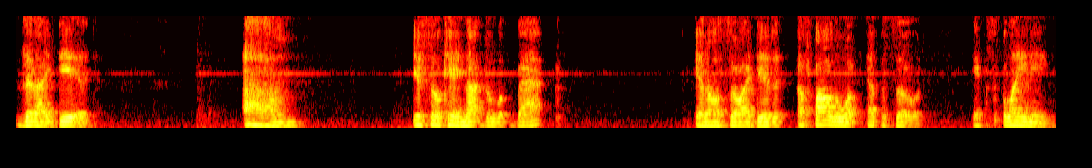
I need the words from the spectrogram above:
that I did, um, it's okay not to look back. And also, I did a follow up episode explaining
